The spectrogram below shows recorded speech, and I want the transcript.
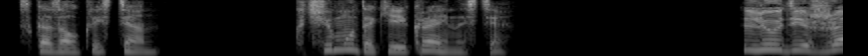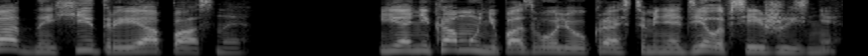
— сказал Кристиан. «К чему такие крайности?» «Люди жадные, хитрые и опасные. Я никому не позволю украсть у меня дело всей жизни.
